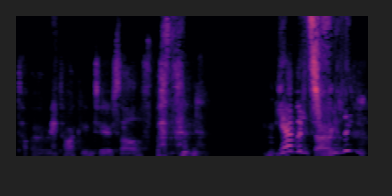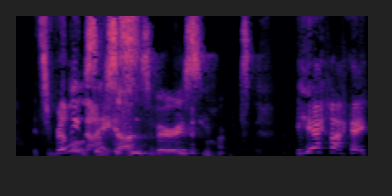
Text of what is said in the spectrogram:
talking to yourself but then yeah but it's really it's really nice sounds very smart yeah I,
